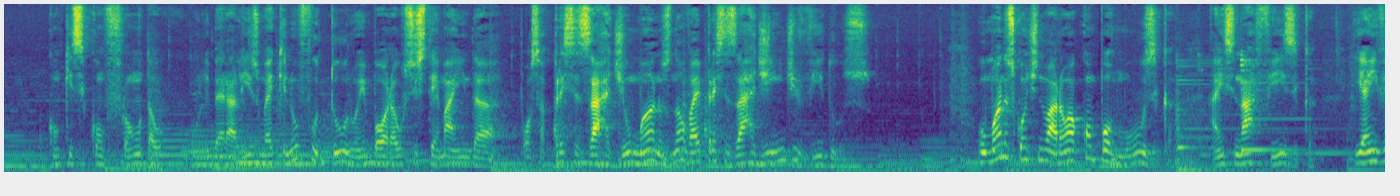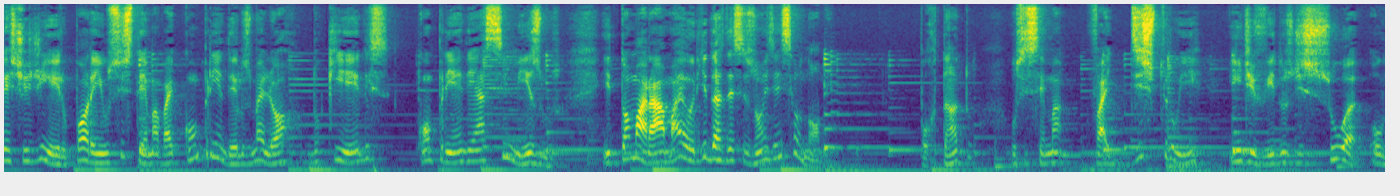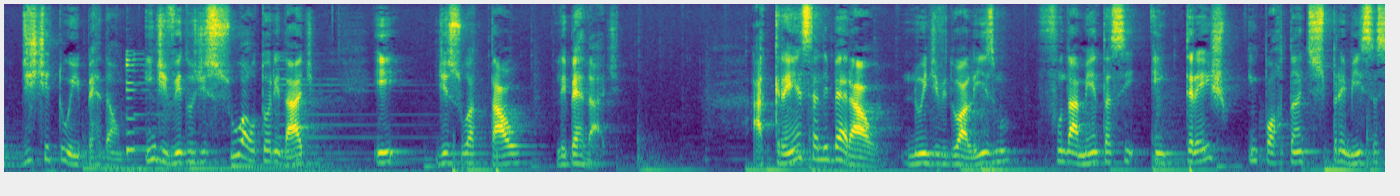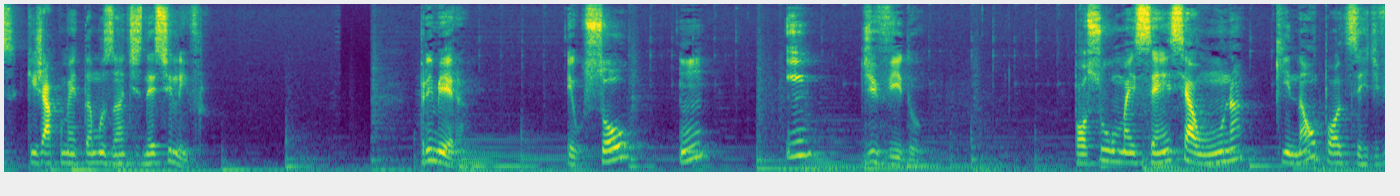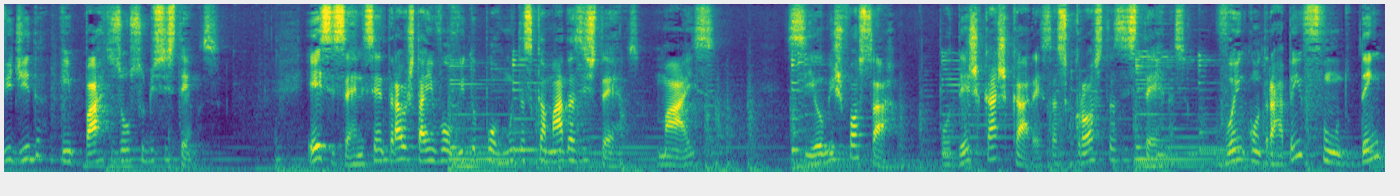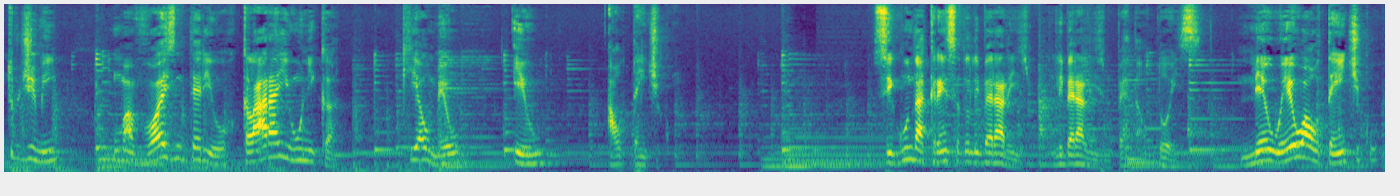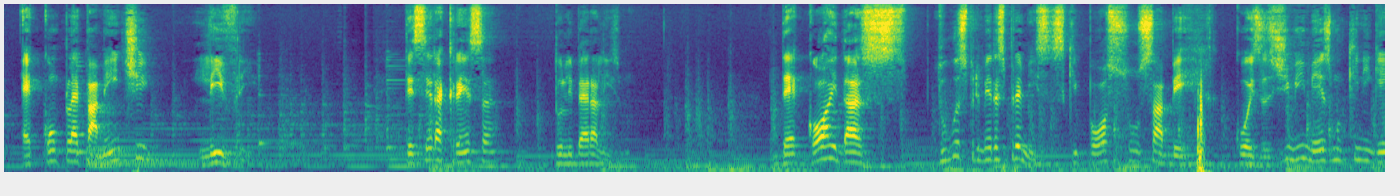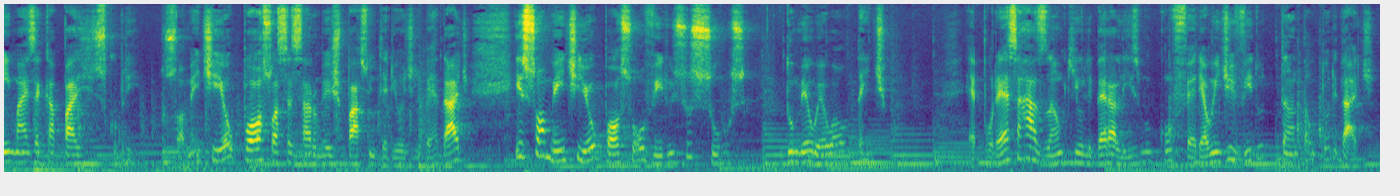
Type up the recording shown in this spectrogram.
com que se confronta o liberalismo é que no futuro, embora o sistema ainda possa precisar de humanos, não vai precisar de indivíduos. Humanos continuarão a compor música, a ensinar física e a investir dinheiro, porém o sistema vai compreendê-los melhor do que eles compreendem a si mesmos e tomará a maioria das decisões em seu nome. Portanto, o sistema vai destruir indivíduos de sua ou destituir, perdão, indivíduos de sua autoridade e de sua tal liberdade. A crença liberal no individualismo fundamenta-se em três importantes premissas que já comentamos antes neste livro. Primeira, eu sou um indivíduo. Possuo uma essência una que não pode ser dividida em partes ou subsistemas. Esse cerne central está envolvido por muitas camadas externas, mas se eu me esforçar por descascar essas crostas externas, vou encontrar bem fundo dentro de mim uma voz interior clara e única, que é o meu eu autêntico. Segundo a crença do liberalismo, liberalismo, perdão, 2. Meu eu autêntico é completamente livre. Terceira crença do liberalismo. Decorre das duas primeiras premissas, que posso saber coisas de mim mesmo que ninguém mais é capaz de descobrir. Somente eu posso acessar o meu espaço interior de liberdade e somente eu posso ouvir os sussurros do meu eu autêntico. É por essa razão que o liberalismo confere ao indivíduo tanta autoridade.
